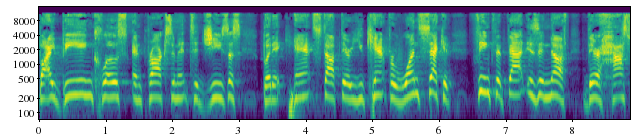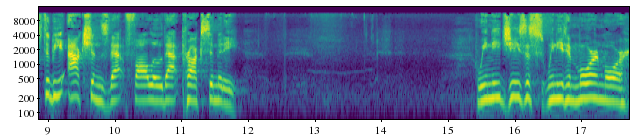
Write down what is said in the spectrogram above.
by being close and proximate to Jesus. But it can't stop there. You can't for one second think that that is enough. There has to be actions that follow that proximity. We need Jesus. We need him more and more.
